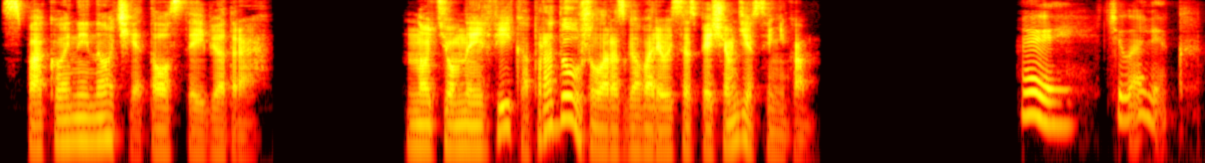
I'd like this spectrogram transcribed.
Спокойной ночи, толстые бедра. Но темная эльфийка продолжила разговаривать со спящим девственником. Эй, человек.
